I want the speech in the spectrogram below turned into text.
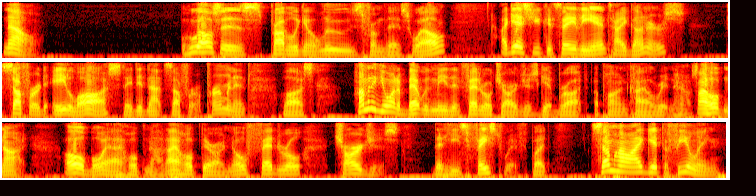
Now, who else is probably going to lose from this? Well, I guess you could say the anti gunners suffered a loss. They did not suffer a permanent loss. How many of you want to bet with me that federal charges get brought upon Kyle Rittenhouse? I hope not. Oh boy, I hope not. I hope there are no federal charges that he's faced with. But somehow I get the feeling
